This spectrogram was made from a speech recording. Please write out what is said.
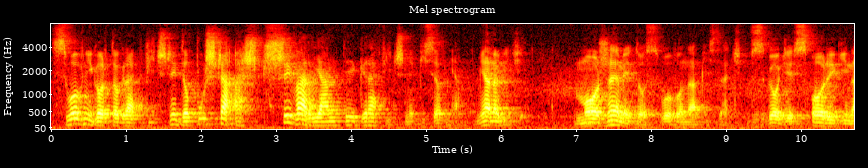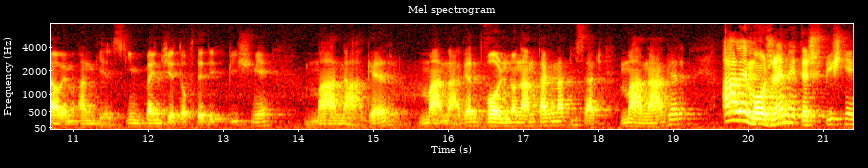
słownik ortograficzny dopuszcza aż trzy warianty graficzne, pisowniane. Mianowicie, możemy to słowo napisać w zgodzie z oryginałem angielskim. Będzie to wtedy w piśmie manager, manager, wolno nam tak napisać, manager, ale możemy też w piśmie,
